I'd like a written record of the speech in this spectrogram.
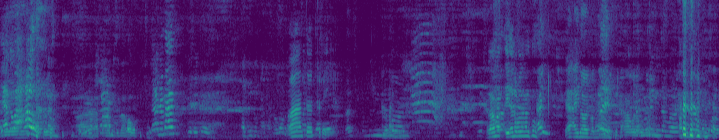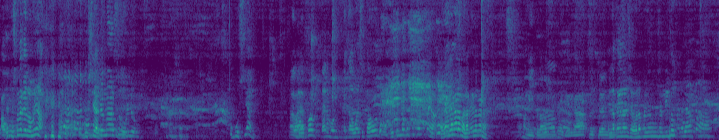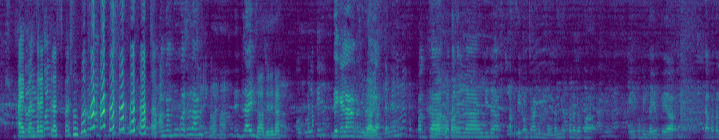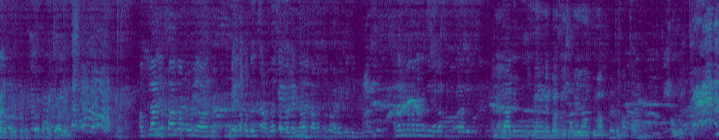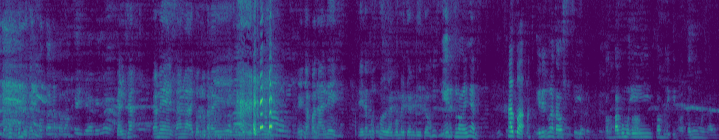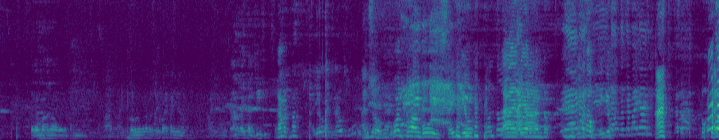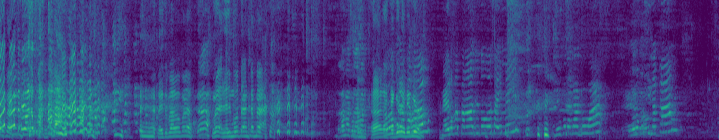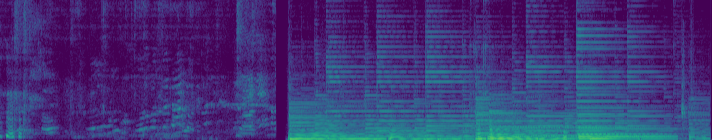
Ginagawa ko! Ito lang. Wala naman! One, two, three. Okay. Salamat. Eh, ano ko na lang to? Kaya idol, pag naubos ko, tsaka ako lang kukunin. Ah, ubus talaga mamaya. Ubus yan. Ubus yan. Ah, wala. Pag, ano mo, nagawa si. Gutom na gutom na mamaya. Nakailan ka na ba? Nakailan ka na? Ah, pala ako nasa, kaya ka-upload ko lang. Ilan kailan siya? Wala pa lang 1,000. 500 plus pa lang. Hanggang bukas na lang. Deadline. Sa, din na. Hindi, kailangan kasi talaga. Pagka matagal na hindi na active ang channel mo, mahirap talaga pa i-recommenda yun. Kaya dapat talaga tuloy-tuloy para pag may challenge. Ang plano sana kuya, sunduin ako dun sa ano, sa Balikan, tapos punta kami kay Lily. Alam niyo naman ang Lily kasi bigla din, bigla din, Nung nagbago isip, may tumawag na, tumawag sa akin. Pauwi. Ako, bumalik kami. Kalisa, kami, sana ipapunta kay Idol kami. Kaya siya panalig. Eh, napospol, kaya bumalik kami dito. I-edit mo na ngayon yan. Apo. I-edit mo na tapos pag bago mo i-public, i-dali mo na sa akin. Para maano ako ng pang... Hindi, marunong ka naman. Salamat, Idol. Salamat ba? Ano siya? One to one boys. Thank you. Lang kay Rolando. Di ba to? Thank you. Ha? Ba? Taba pa pala. Wala, nalimutan ang taba. Salamat, salamat. Ah, thank you, thank you. meron ka pa nga dito sa email. Hindi ko nagagawa. Wala ko sila pang.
